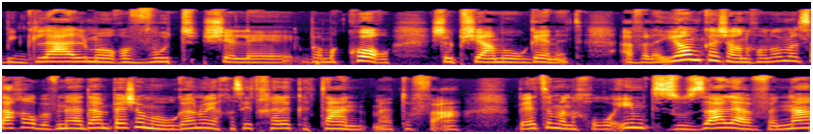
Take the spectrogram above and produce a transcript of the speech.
בגלל מעורבות של, אה, במקור, של פשיעה מאורגנת. אבל היום, כאשר אנחנו מדברים על סחר בבני אדם, פשע מאורגן הוא יחסית חלק קטן מהתופעה. בעצם אנחנו רואים תזוזה להבנה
